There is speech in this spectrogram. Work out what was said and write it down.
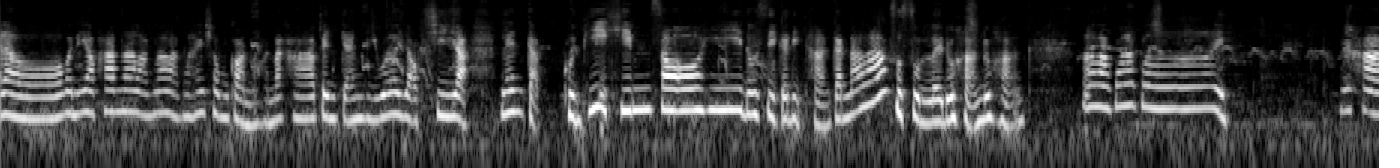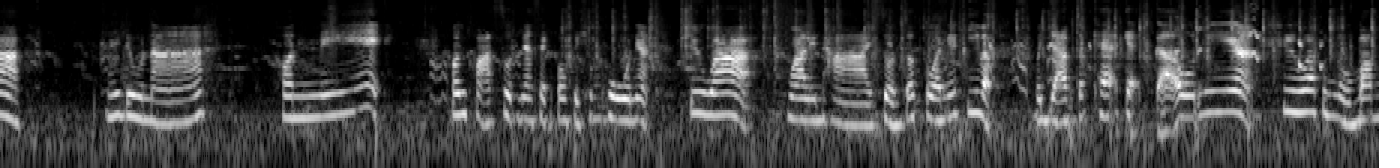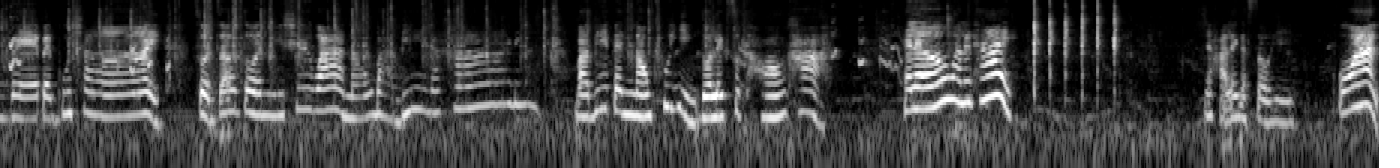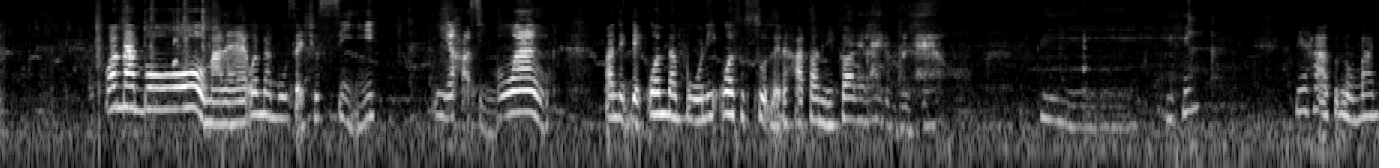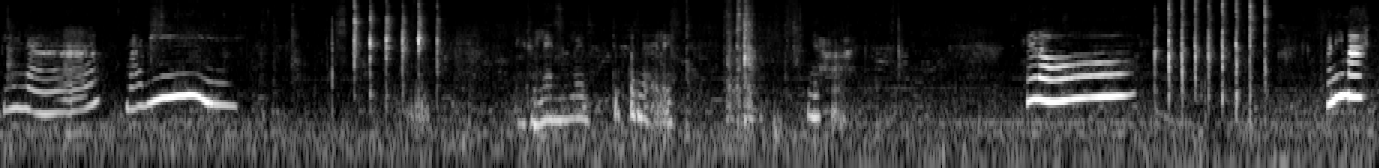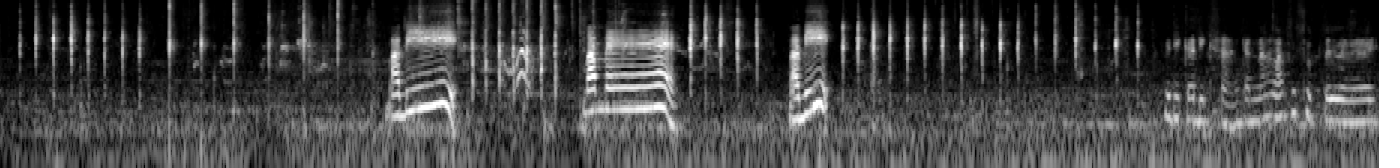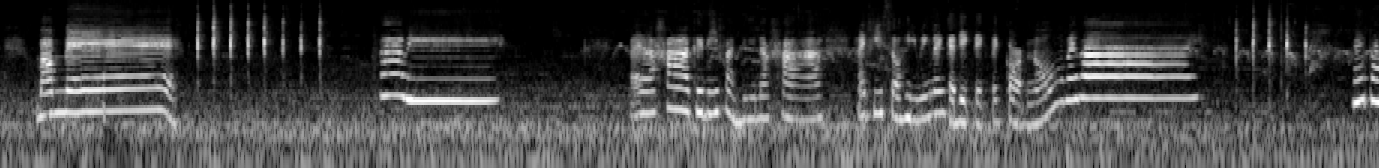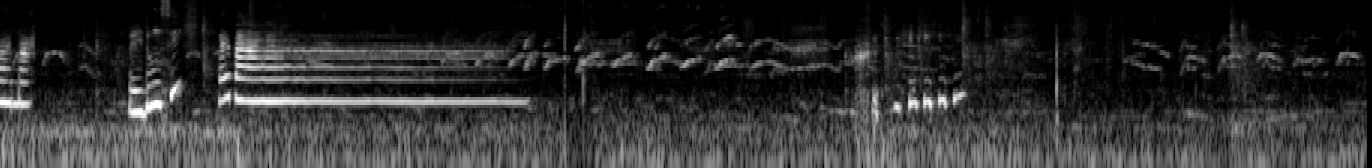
ฮัลโหลวันนี้เอาภาพน่ารักน่ารักมาให้ชมก่อนนอนนะคะ เป็นแก๊งบีเวอร์ยอร์กเชียร์เล่นกับคุณพี่คิมโซฮีดูสีกระดิกหางกันน่ารักสุดๆเลยดูหางดูหางน่ารักมากเลย นี่ค่ะ ให้ดูนะ คนนี้ คนขวาสุดเนี่ยใส่กระโปรงสีชมพูเนี่ยชื่อว่าวาเลนไทน์ส่วนเจ้าตัวเนี่ยที่แบบพยายามจะแคะแกะเกาเนี่ยชื่อว่าคุณหนูบอมเบย์เป็นผู้ชาย ส่วนเจ้าตัวนี้ชื่อว่าน้องบาร์บี้นะคะนี่บาร์บี้เป็นน้องผู้หญิงตัวเล็กสุดท้องค่ะฮัลโหลวาเลนไทน์เนี่ยค่ะเล่นกับโซฮีอ้วนอ้วนแบมบูมาแล้วอ้วนแบมบูใส่ชุดสีนี่ค่ะสีม่วง ตอนเด็กๆอ้วนแบมบูนี่อ้วนสุดๆเลยนะคะ ตอนนี้ก็ไล่ๆกันหมดแล้ว นี่นี่ค่ะคุณหนูบาร์บี้นะ บาร์บี้ดูเล่นดูเล่นจุ๊บกันใหญ่เลย นี่ค่ะฮัลโหลมานี่มา บาร์บี้บาร์เม บาบี้ดูดิกระดิกหางกันน่ารักสุดๆไปเลยบาเมบาบีไปแล้วค่ะ คืนนี้ฝันดีนะคะ ให้พี่โซฮีวิ่งเล่นกับเด็กๆไปก่อนเนาะบ๊ายบายบ๊ายบายมาไปดูสิบ๊ายบาย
